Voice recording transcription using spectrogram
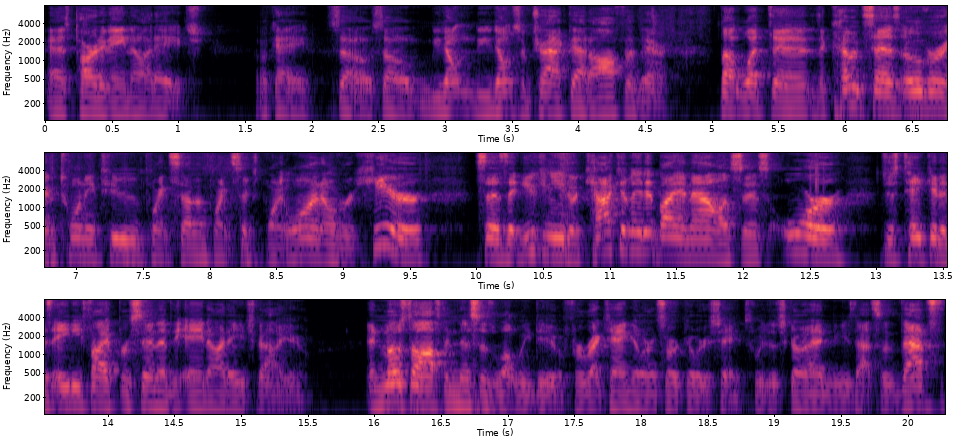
as part of A naught H. Okay, so so you don't you don't subtract that off of there. But what the, the code says over in 22.7.6.1 over here says that you can either calculate it by analysis or just take it as 85% of the A naught H value. And most often this is what we do for rectangular and circular shapes. We just go ahead and use that. So that's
